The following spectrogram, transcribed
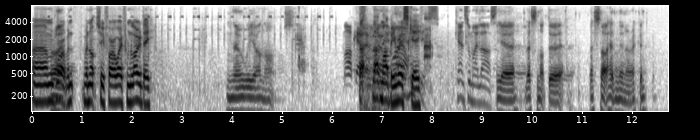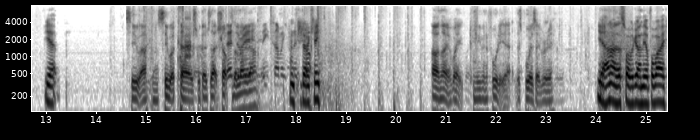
Um, Right. right, we're, we're not too far away from Lodi. No, we are not. That, that might be risky. This. Cancel my last. Yeah, let's not do it. Let's start heading in, I reckon. Yep. See what happens, see what occurs. We'll go to that shop for the Vendor here. loadout. Need something from Okie Oh no, wait, can we even afford it yet? There's boys over here. Yeah, I know, that's why we're going the other way.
